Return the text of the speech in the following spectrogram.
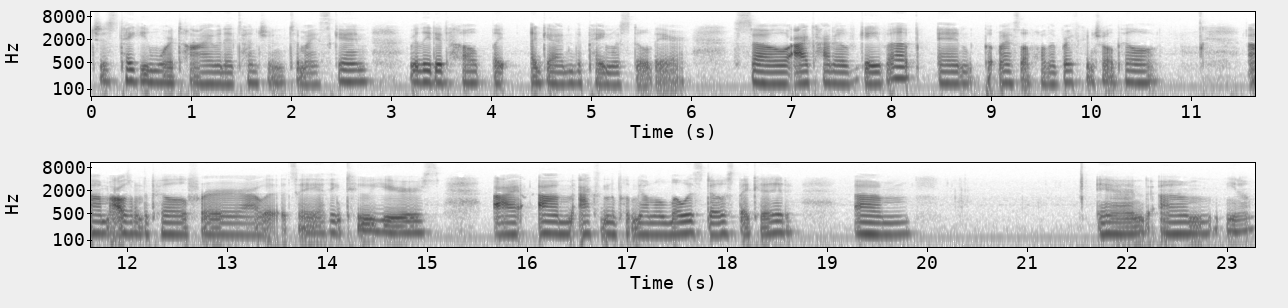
just taking more time and attention to my skin really did help. But again, the pain was still there. So I kind of gave up and put myself on the birth control pill. Um, I was on the pill for, I would say, I think two years. I um, asked them to put me on the lowest dose they could. Um, and, um, you know,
